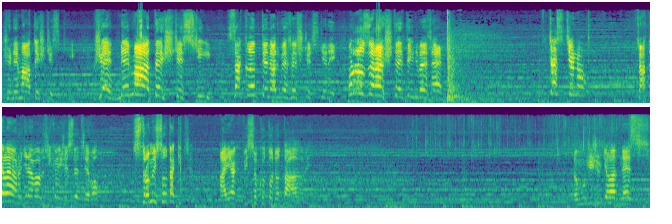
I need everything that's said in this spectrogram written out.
Že nemáte štěstí. Že nemáte štěstí. Zaklepte na dveře štěstěny. Rozražte ty dveře. Štěstěno. Přátelé a rodina vám říkají, že jste dřevo. Stromy jsou taky dřevo. A jak vysoko to dotáhli. To můžeš udělat dnes,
